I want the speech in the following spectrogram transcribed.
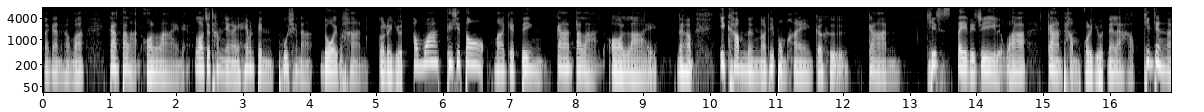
แล้วกันครับว่าการตลาดออนไลน์เนี่ยเราจะทำยังไงให้มันเป็นผู้ชนะโดยผ่านกลยุทธ์คำว่า digital marketing การตลาดออนไลน์นะครับ อีกคำหนึ่งเนาะที่ผมให้ก็คือการคิด strategy หรือว่าการทำกลยุทธ์นี่แหละครับ คิดยังไง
